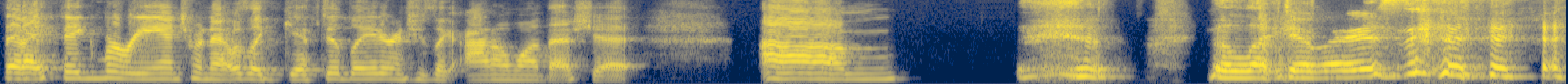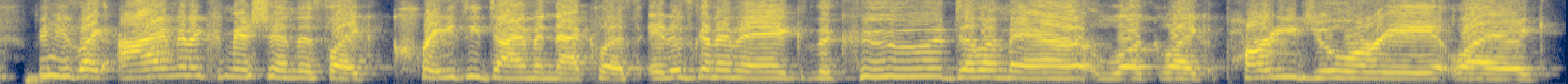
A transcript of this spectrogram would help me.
that I think Marie Antoinette was like gifted later, and she's like, I don't want that shit. Um, the leftovers. but he's like, I'm gonna commission this like crazy diamond necklace. It is gonna make the Coeur de la Mer look like party jewelry. Like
